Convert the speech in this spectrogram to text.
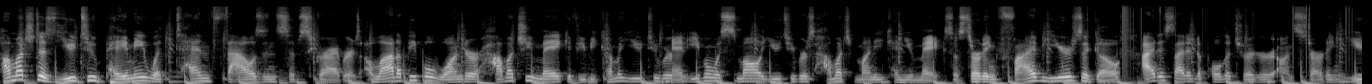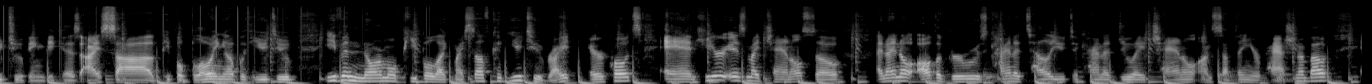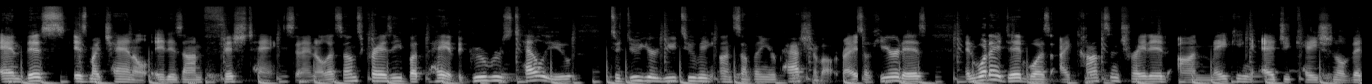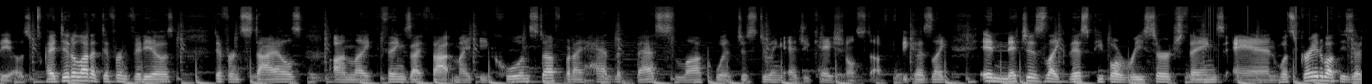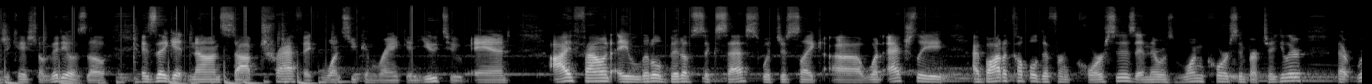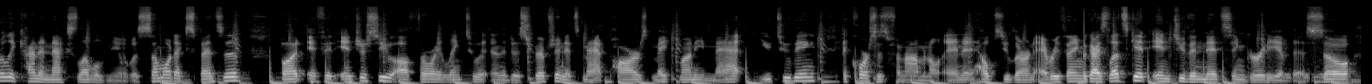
How much does YouTube pay me with 10,000 subscribers? A lot of people wonder how much you make if you become a YouTuber, and even with small YouTubers, how much money can you make? So, starting five years ago, I decided to pull the trigger on starting YouTubing because I saw people blowing up with YouTube. Even normal people like myself could YouTube, right? Air quotes. And here is my channel. So, and I know all the gurus kind of tell you to kind of do a channel on something you're passionate about. And this is my channel, it is on Fish Tank tanks. And I know that sounds crazy, but hey, the gurus tell you to do your YouTubing on something you're passionate about, right? So here it is. And what I did was I concentrated on making educational videos. I did a lot of different videos, different styles on like things I thought might be cool and stuff, but I had the best luck with just doing educational stuff because like in niches like this, people research things. And what's great about these educational videos though, is they get nonstop traffic once you can rank in YouTube. And I found a little bit of success with just like uh, what actually I bought a couple different courses, and there was one course in particular that really kind of next leveled me. It was somewhat expensive, but if it interests you, I'll throw a link to it in the description. It's Matt Par's Make Money Matt YouTubing. The course is phenomenal and it helps you learn everything. But guys, let's get into the nits and gritty of this. So,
